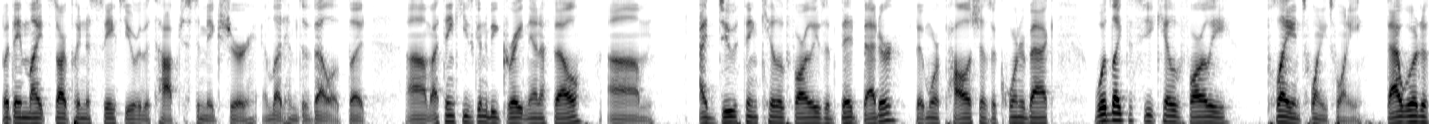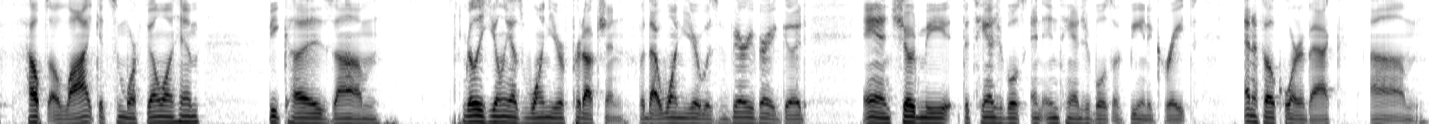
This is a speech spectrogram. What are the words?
but they might start putting a safety over the top just to make sure and let him develop. But um, I think he's going to be great in NFL. Um, I do think Caleb Farley is a bit better, a bit more polished as a cornerback. Would like to see Caleb Farley play in 2020. That would have helped a lot, get some more film on him because um, really he only has one year of production, but that one year was very, very good and showed me the tangibles and intangibles of being a great NFL quarterback. Um,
